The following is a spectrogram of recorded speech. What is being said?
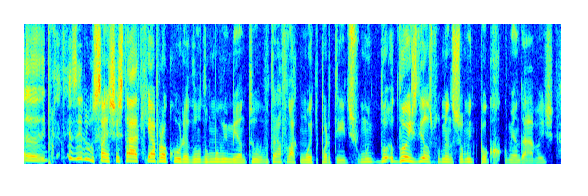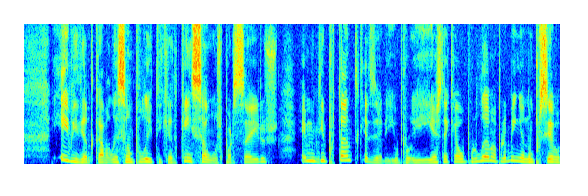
Uh, portanto, quer dizer, o Sanches está aqui à procura de, um movimento, está a falar com oito partidos, muito, dois deles, pelo menos, são muito pouco recomendáveis, e é evidente que a avaliação política de quem são os parceiros é muito importante, quer dizer, e, o, e este é que é o problema para mim, eu não percebo.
